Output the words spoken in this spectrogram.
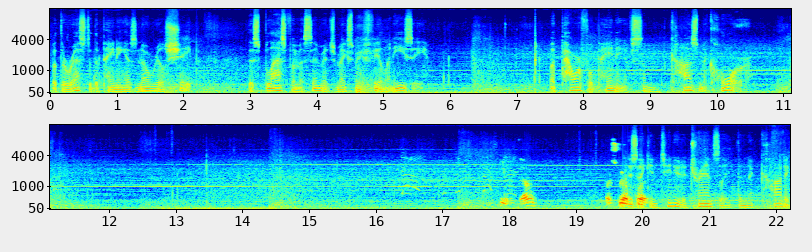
but the rest of the painting has no real shape. This blasphemous image makes me feel uneasy. A powerful painting of some cosmic horror. Go. As I continue to translate the Pnakotic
